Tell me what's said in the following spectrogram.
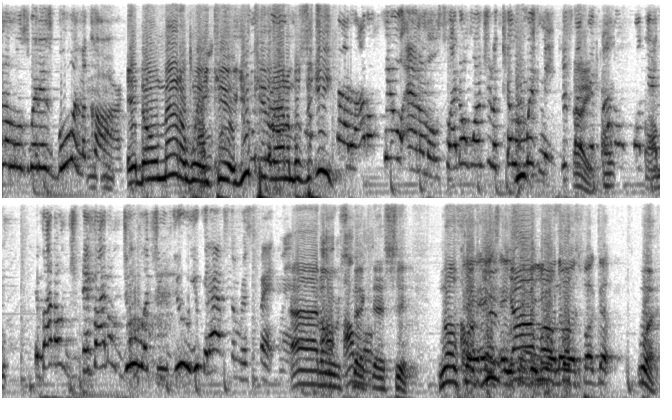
animals with his boo in the car. It don't matter when he kill. You kill animals to eat. Matter. I don't kill animals, so I don't want you to kill them with me. Just like Hey. if I don't fucking, if I don't if I don't do what you do, you can have some respect, man. I don't I'm- respect I'm a- that shit. Motherfucker, Hey, hey, you, hey, y'all you don't know what's motherfuckers. fucked up? What?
